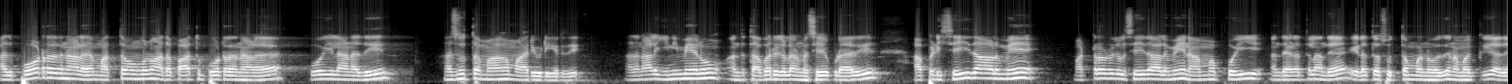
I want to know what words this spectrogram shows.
அது போடுறதுனால மற்றவங்களும் அதை பார்த்து போடுறதுனால கோயிலானது அசுத்தமாக மாறிவிடுகிறது. அதனால் இனிமேலும் அந்த தவறுகளை நம்ம செய்யக்கூடாது. அப்படி செய்தாலுமே மற்றவர்கள் செய்தாலுமே நம்ம போய் அந்த இடத்துல அந்த இடத்த சுத்தம் பண்ணுவது நமக்கு அது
